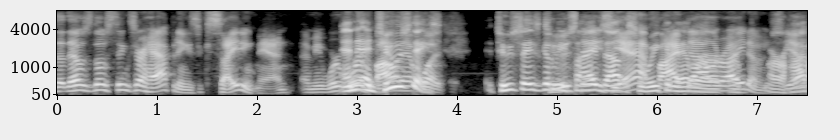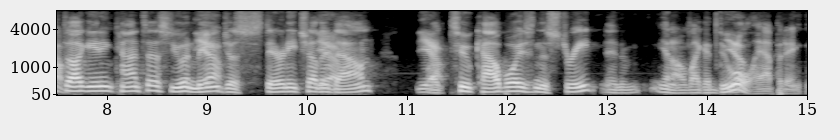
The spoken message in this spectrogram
th- those those things are happening. It's exciting, man. I mean, we're And- we're and Tuesdays. Tuesday's going to be five dollars, yeah, so we can have our, $5 our, items, our yeah. hot dog eating contest. You and me Yeah. just staring each other down Yeah, like two cowboys in the street, and you know, like a duel happening.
